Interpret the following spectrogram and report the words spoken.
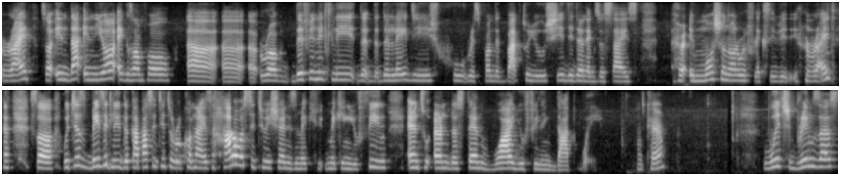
right? So in that in your example uh, uh, uh, Rob, definitely the, the, the lady who responded back to you, she didn't exercise her emotional reflexivity, right? so, which is basically the capacity to recognize how a situation is make, making you feel and to understand why you're feeling that way. Okay. Which brings us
